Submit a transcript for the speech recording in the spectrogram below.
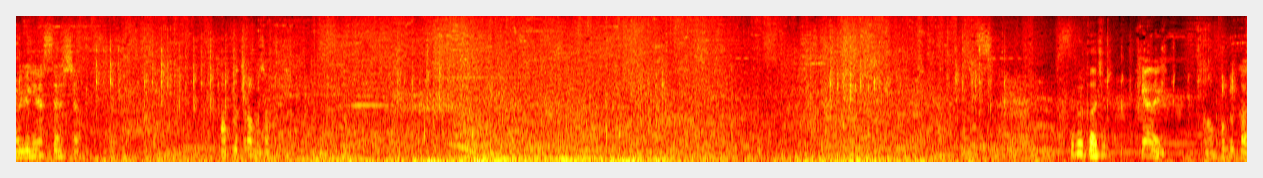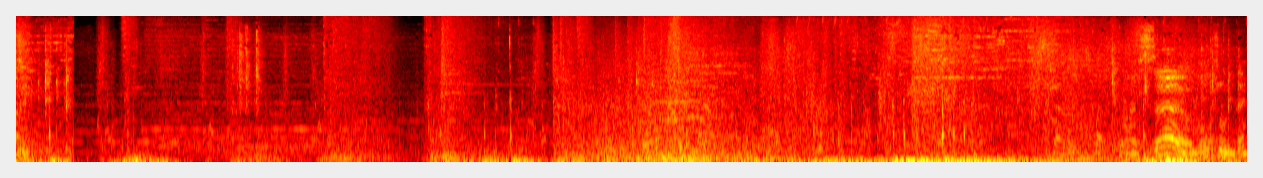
걸리긴 했어요 진짜 앞으로 뚫어보자 호불까지? 해야 돼어 포블까지 나이스 너무 좋은데?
